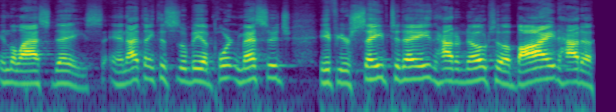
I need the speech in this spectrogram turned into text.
in the last days. And I think this will be an important message if you're saved today, how to know to abide, how to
